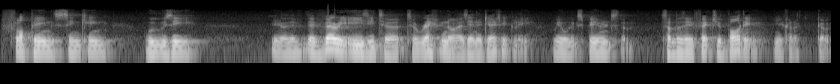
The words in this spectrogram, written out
flopping, sinking, woozy. You know, they're, they're very easy to, to recognize energetically. We all experience them. Sometimes they affect your body. You kind of go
